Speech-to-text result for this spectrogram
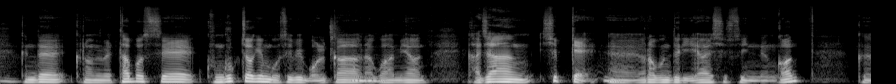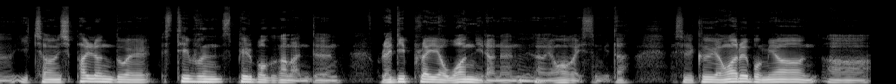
음. 근데 그러면 메타버스의 궁극적인 모습이 뭘까라고 음. 하면 가장 쉽게 음. 에, 여러분들이 이해하실 수 있는 건 그 2018년도에 스티븐 스필버그가 만든 레디 플레이어 원이라는 음. 어, 영화가 있습니다. 사실 그 영화를 보면 어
